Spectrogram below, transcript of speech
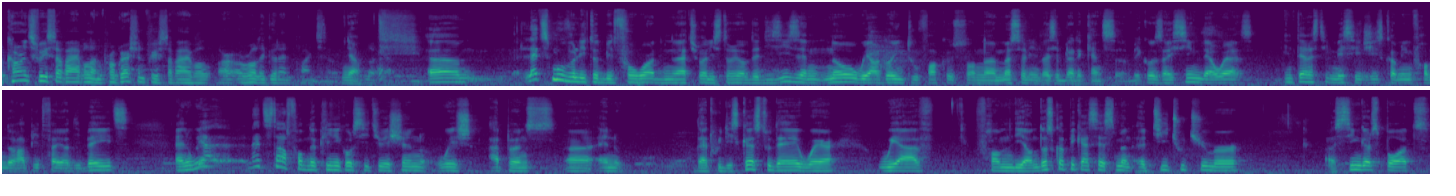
recurrence-free survival and progression-free survival are, are really good endpoints to Yeah. look at. Um, let's move a little bit forward in the natural history of the disease, and now we are going to focus on uh, muscle-invasive bladder cancer because I think there were interesting messages coming from the rapid-fire debates, and we are. Let's start from the clinical situation which happens uh, and that we discussed today, where we have from the endoscopic assessment a T2 tumor, a single spot,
